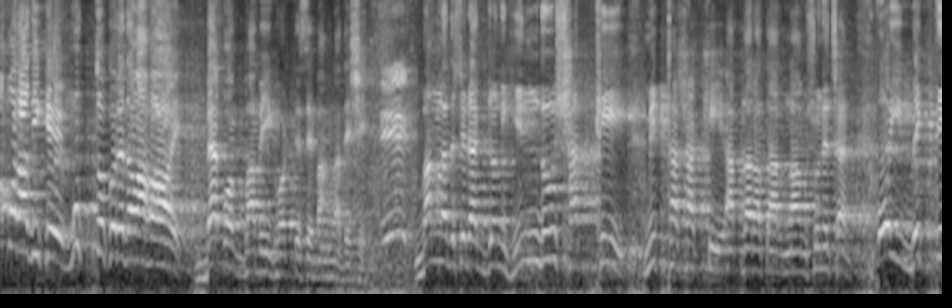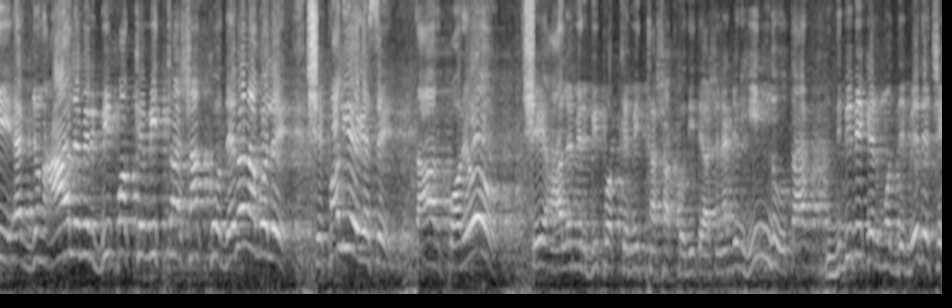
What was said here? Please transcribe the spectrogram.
অপরাধীকে মুক্ত করে দেওয়া হয়। ব্যাপকভাবেই ঘটতেছে বাংলাদেশে। বাংলাদেশের একজন হিন্দু সাক্ষী, মিথ্যা সাক্ষী, আপনারা তার নাম শুনেছেন। ওই ব্যক্তি একজন আলেমের বিপক্ষে মিথ্যা সাক্ষ্য দেবে না বলে সে পালিয়ে গেছে। তারপরেও সে আলেমের বিপক্ষে মিথ্যা সাক্ষ্য দিতে আসেন একজন হিন্দু তার বিবেকের মধ্যে বেঁধেছে,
